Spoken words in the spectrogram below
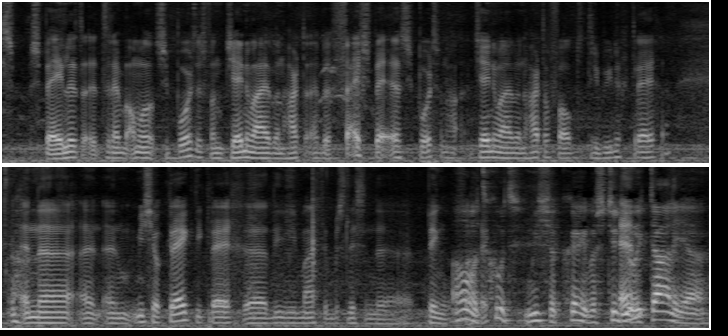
s- spelen. T- Toen hebben allemaal supporters van Genoa hebben een hart, hebben vijf eh, supporters van Genoa hebben een hartaanval op de tribune gekregen. Oh. En, eh, en, en Michel Kreek die kreeg, die, die maakte beslissende pingel. Oh, wat ik. goed. Michel Kree bij Studio En- Italia.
